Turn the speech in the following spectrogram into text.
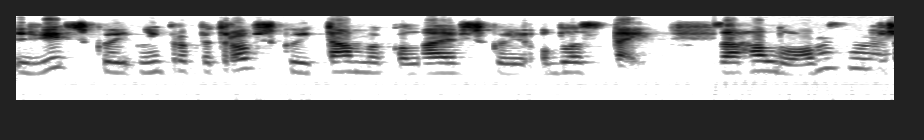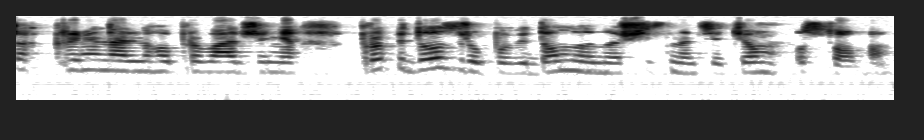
Львівської, Дніпропетровської та Миколаївської областей. Загалом в межах кримінального провадження про підозру повідомлено 16 особам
